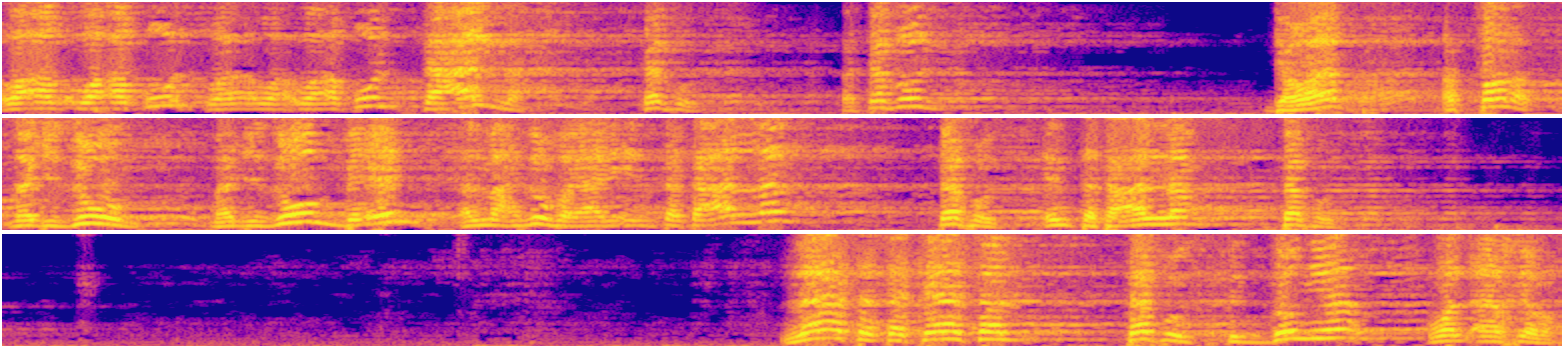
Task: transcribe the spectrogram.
وأقول وأقول تعلم تفز فتفز جواب الطلب. مجزوم. مجزوم بإن المحذوفة. يعني إن تتعلم تفز إن تتعلم تفز لا تتكاسل تفز في الدنيا والآخرة.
